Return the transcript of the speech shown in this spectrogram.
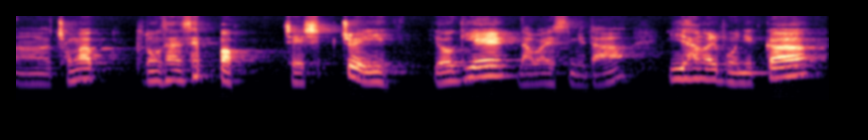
어, 종합부동산 세법 제10조의 2 여기에 나와 있습니다. 이 항을 보니까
